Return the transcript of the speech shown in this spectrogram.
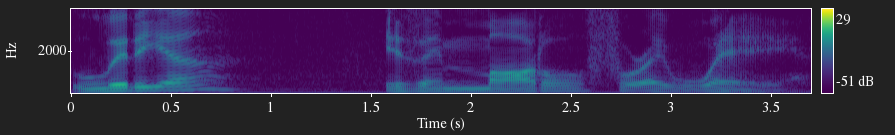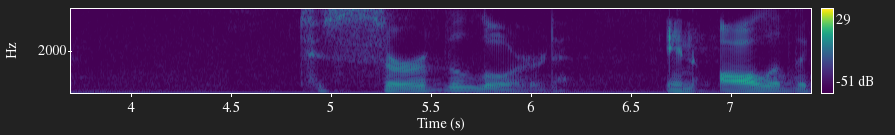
Lydia is a model for a way to serve the Lord in all of the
